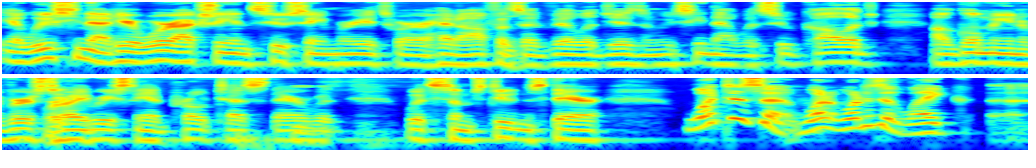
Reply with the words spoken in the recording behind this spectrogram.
Yeah, we've seen that here. We're actually in Sault Ste. Marie. It's where our head office at Village is, and we've seen that with Sault College, Algoma University. Right. We recently had protests there with with some students there. What does it what what is it like? Uh,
